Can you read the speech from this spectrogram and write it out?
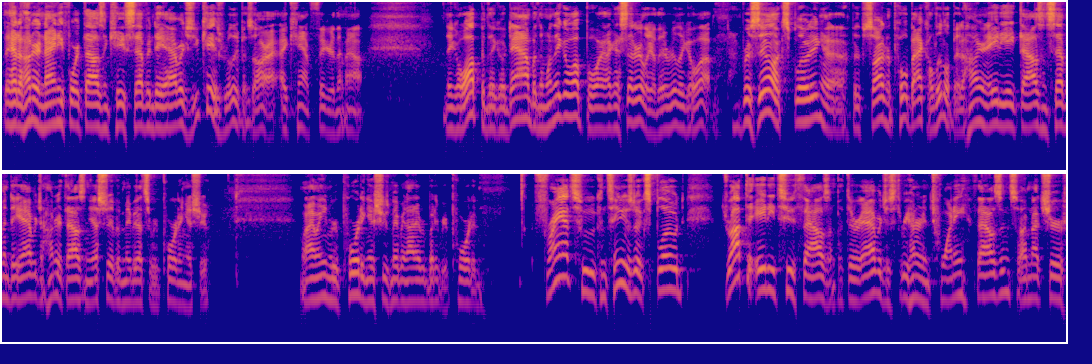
They had 194,000 case seven day average. The UK is really bizarre. I, I can't figure them out. They go up and they go down, but then when they go up, boy, like I said earlier, they really go up. Brazil exploding, uh, but starting to pull back a little bit. 188,000 seven day average, 100,000 yesterday, but maybe that's a reporting issue. When I mean reporting issues, maybe not everybody reported. France, who continues to explode, dropped to 82,000, but their average is 320,000. So I'm not sure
